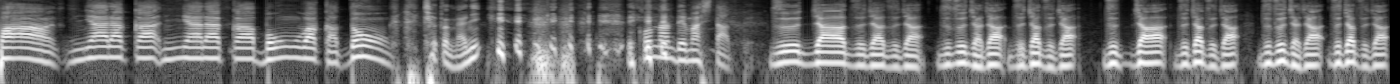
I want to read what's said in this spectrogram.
パーにゃらかにゃらかボンワカドン ちょっと何？こんなん出ましたって。ずじゃずじゃずじゃ、ずずじゃじゃ、ずじゃずじゃ、ずじゃずじゃずじゃ、ずずじゃじゃ、ずじゃずじゃ、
